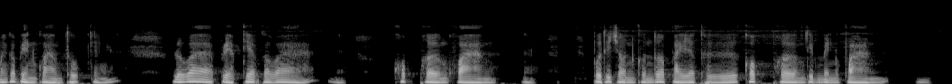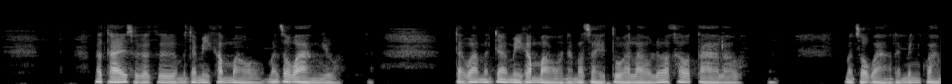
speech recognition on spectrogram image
มันก็เป็นความทุกข์อย่างเงี้ยหรือว่าเปรียบเทียบกับว่าคบเพลิงฟาง ปุถุชนคนทั่วไปจะถือคบเพลิงที่เป็นฟาง แล้วท้ายสุดก็คือมันจะมีคำเมามันสว่างอยู่ แต่ว่ามันจะมีคำเมานะมาใส่ตัวเราหรือว่าเข้าตาเรา มันสว่างแต่เป็นความ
